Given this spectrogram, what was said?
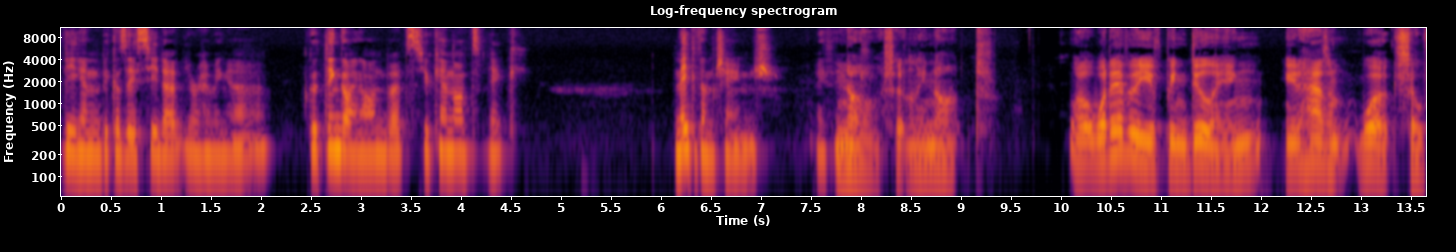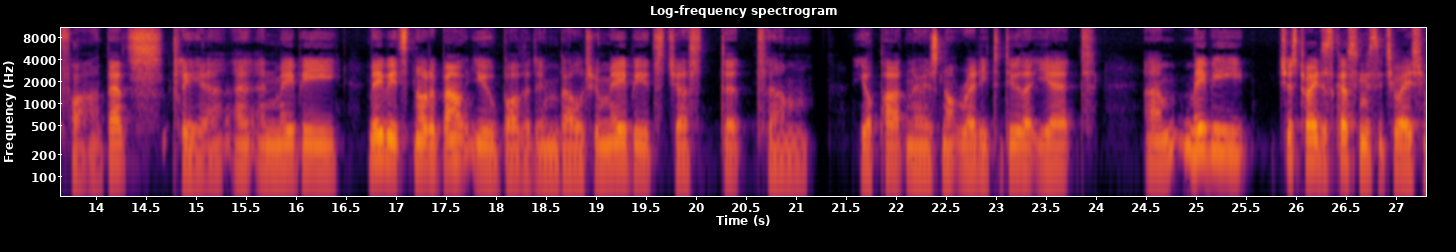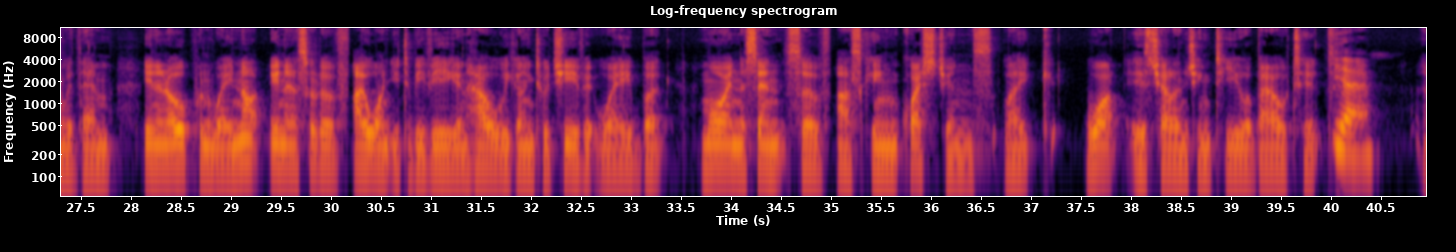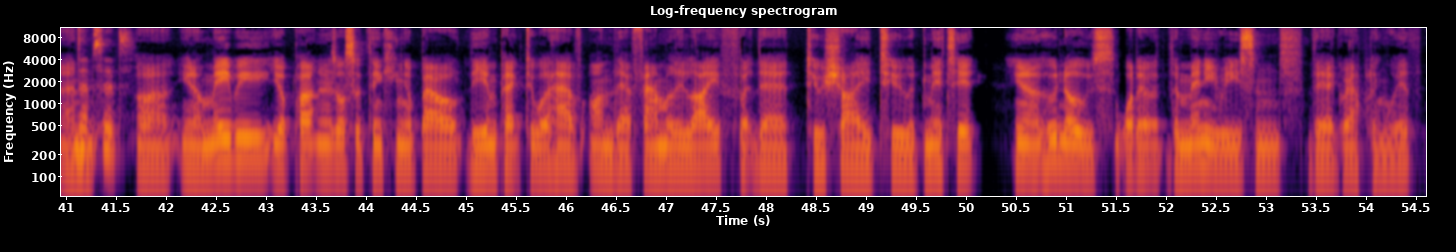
vegan because they see that you're having a good thing going on, but you cannot like make them change. I think. No, certainly not. Well, whatever you've been doing, it hasn't worked so far. That's clear. And, maybe maybe it's not about you bothered in Belgium. Maybe it's just that um, your partner is not ready to do that yet. Um, maybe just try discussing the situation with them in an open way, not in a sort of "I want you to be vegan. How are we going to achieve it?" way, but more in the sense of asking questions like what is challenging to you about it? Yeah, and that's it. uh, you know maybe your partner is also thinking about the impact it will have on their family life but they're too shy to admit it. You know who knows what are the many reasons they're grappling with.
